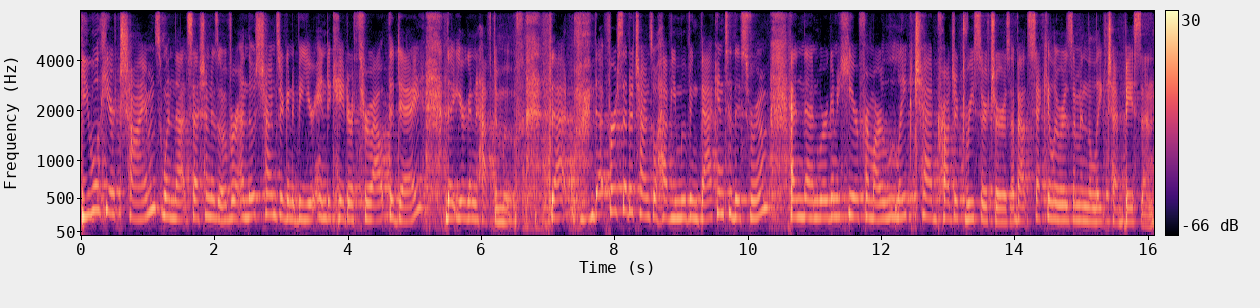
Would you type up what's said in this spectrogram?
You will hear chimes when that session is over, and those chimes are going to be your indicator throughout the day that you're going to have to move. That, that first set of chimes will have you moving back into this room, and then we're going to hear from our Lake Chad project researchers about secularism in the Lake Chad Basin.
